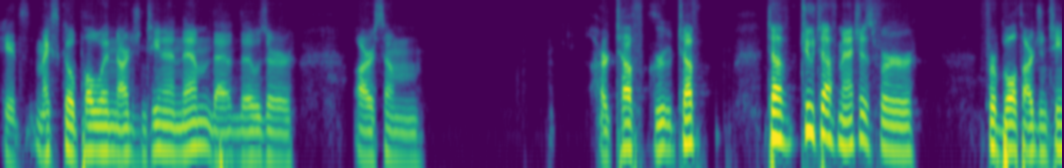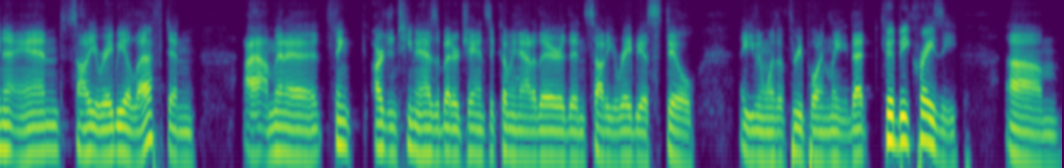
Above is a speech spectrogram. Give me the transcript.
it's Mexico, Poland, Argentina, and them. That those are are some are tough group, tough, tough, two tough matches for for both Argentina and Saudi Arabia left, and I, I'm gonna think Argentina has a better chance of coming out of there than Saudi Arabia still, even with a three point lead. That could be crazy, um,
